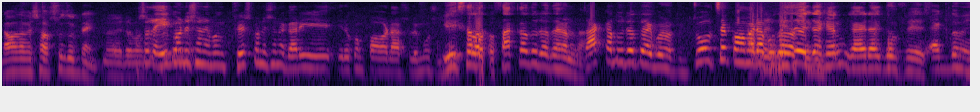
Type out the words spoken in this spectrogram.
দামাদামি সব সুযোগ নাই। আসলে এই কন্ডিশন এবং ফ্রেশ কন্ডিশনে গাড়ি এরকম পাওয়াটা আসলে মুশকিল। তো চাক্কা দুটো দেখেন না। চাক্কা দুটো তো একবার নতুন। চলছে কম এটা বোঝা যাচ্ছে দেখেন গাড়িটা একদম ফ্রেশ একদমই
